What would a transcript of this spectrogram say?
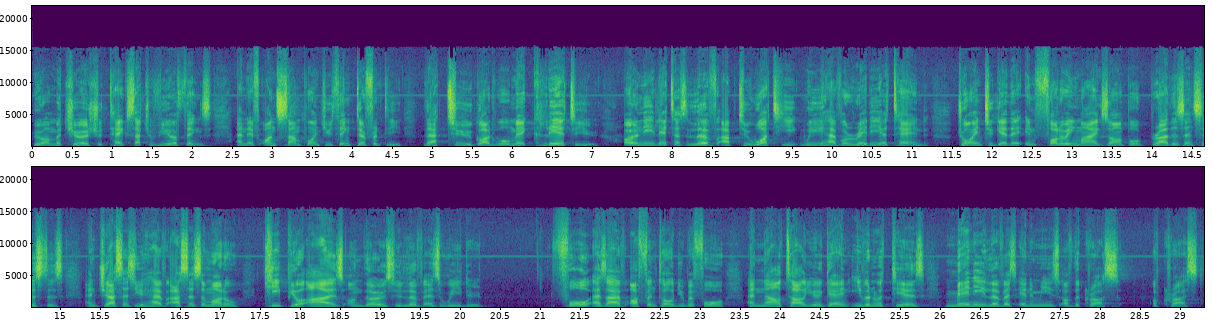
who are mature, should take such a view of things. And if on some point you think differently, that too God will make clear to you. Only let us live up to what he, we have already attained. Join together in following my example, brothers and sisters, and just as you have us as a model, keep your eyes on those who live as we do. For, as I have often told you before, and now tell you again, even with tears, many live as enemies of the cross of Christ.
